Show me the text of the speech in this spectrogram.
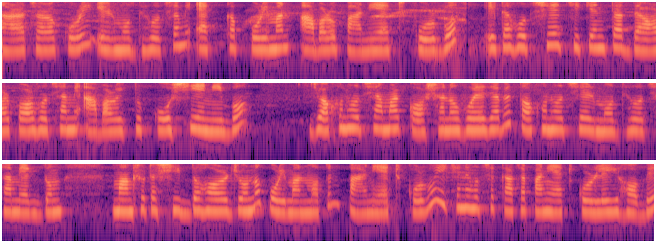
নাড়াচাড়া করে এর মধ্যে হচ্ছে আমি এক কাপ পরিমাণ আবারও পানি অ্যাড করব। এটা হচ্ছে চিকেনটা দেওয়ার পর হচ্ছে আমি আবারও একটু কষিয়ে নিব। যখন হচ্ছে আমার কষানো হয়ে যাবে তখন হচ্ছে এর মধ্যে হচ্ছে আমি একদম মাংসটা সিদ্ধ হওয়ার জন্য পরিমাণ মতন পানি অ্যাড করব। এখানে হচ্ছে কাঁচা পানি অ্যাড করলেই হবে।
